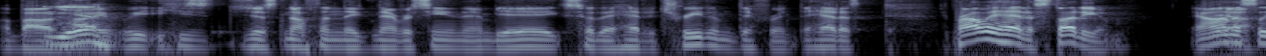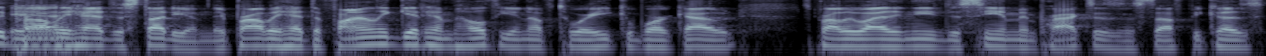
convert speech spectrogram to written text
about Yeah. how he's just nothing they've never seen in the NBA so they had to treat him different they had to they probably had to study him they honestly Yeah. probably Yeah. had to study him they probably had to finally get him healthy enough to where he could work out it's probably why they needed to see him in practice and stuff because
